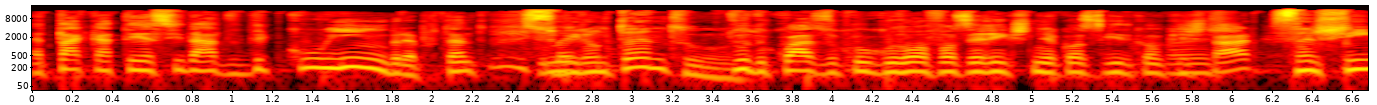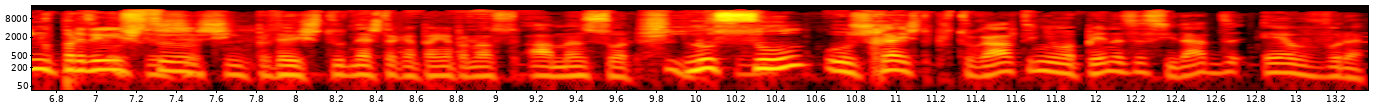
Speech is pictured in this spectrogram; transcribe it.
ataca até a cidade de Coimbra, portanto, Ih, subiram tanto. tudo quase o que o Dom Afonso Henriques tinha conseguido conquistar. Sanchinho perdeu isto. Sachinho perdeu isto tudo nesta campanha para o nosso Almansor. No sul, os reis de Portugal tinham apenas a cidade de Évora.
